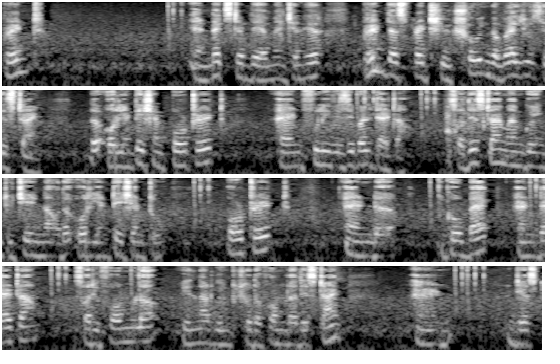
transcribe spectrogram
print. And next step they have mentioned here print the spreadsheet showing the values this time. The orientation portrait and fully visible data. So this time I'm going to change now the orientation to portrait and uh, go back and data. Sorry formula. We're not going to show the formula this time. And just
